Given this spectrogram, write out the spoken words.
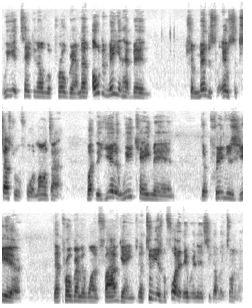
we get taken over a program. Now, Old Dominion had been tremendously, it was successful for a long time. But the year that we came in, the previous year, that program had won five games. Now, two years before that, they were in the NCAA tournament.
